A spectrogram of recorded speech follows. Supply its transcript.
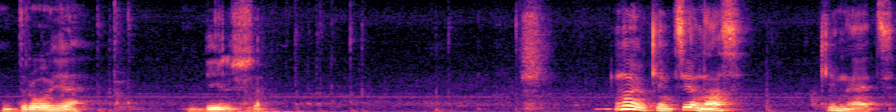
Друге більше. Ну і в кінці нас кінець.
